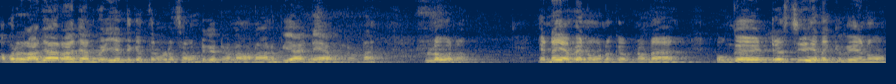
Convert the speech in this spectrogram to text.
அப்புறம் ராஜா ராஜான்னு வெளியே இருந்து கத்துனோடனே சவுண்டு கேட்டோன்னா அவனை அனுப்பியா என்னையா அப்படின்னோடனே உள்ளே வரான் என்னையா வேணும் உனக்கு? அப்படின்னோடனே உங்கள் ட்ரெஸ்ஸு எனக்கு வேணும்.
